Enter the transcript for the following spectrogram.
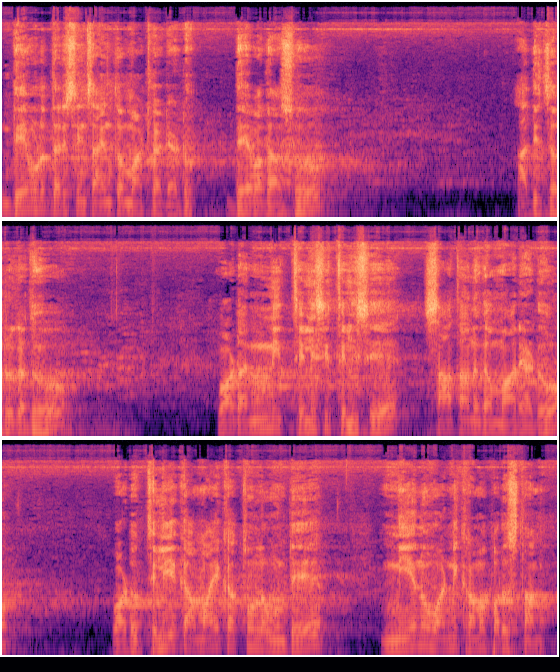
దేవుడు దర్శించి ఆయనతో మాట్లాడాడు. దేవదాసు అది జరగదు. వాడు అన్ని తెలిసి తెలిసే సాతానుగా మారాడు. వాడు తెలియక అమాయకత్వంలో ఉంటే నేను వాడిని క్రమపరుస్తాను.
